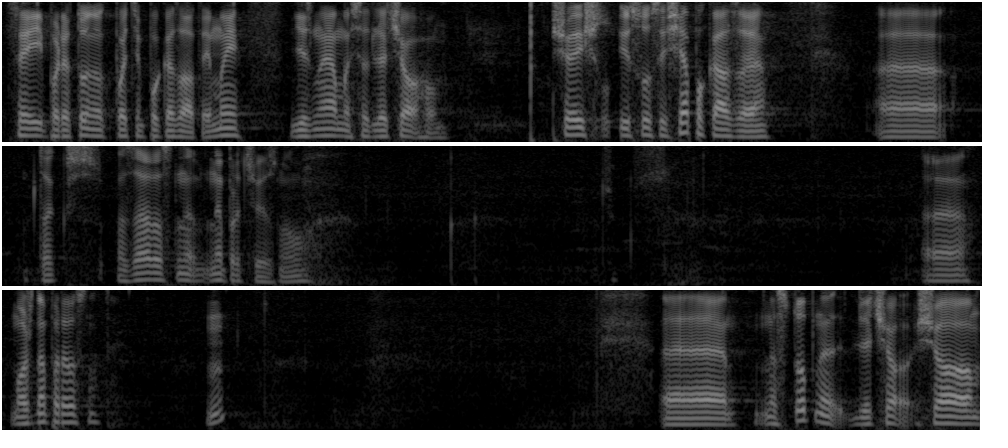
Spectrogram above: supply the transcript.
цей порятунок потім показати. І ми дізнаємося для чого. Що Ісус іще показує? Е, так, а зараз не, не працює знову. Е, можна перелиснути? Е, наступне, для чого, що,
